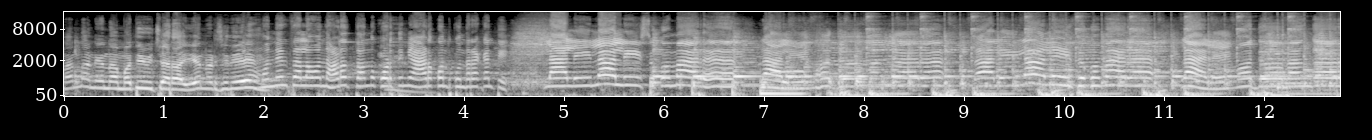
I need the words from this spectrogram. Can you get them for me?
ನನ್ನ ನಿನ್ನ ಮದುವೆ ವಿಚಾರ ಏನ್ ನಡೆಸಿದಿ? ಮುಂದಿನ ಸಲ ಒಂದು ಹಾಡು ತಂದು ಕೊಡ್ತೀನಿ ಹಾಡ್ಕೊಂತ ಕುಂದ್ರಕಂತಿ. ಲಾಲಿ ಲಾಲಿ ಸುಕುಮಾರ ಲಾಲಿ ಮಧು ಬಂಗಾರ ಲಾಲಿ ಲಾಲಿ ಸುಕುಮಾರ ಲಾಲಿ ಮಧು ಬಂಗಾರ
